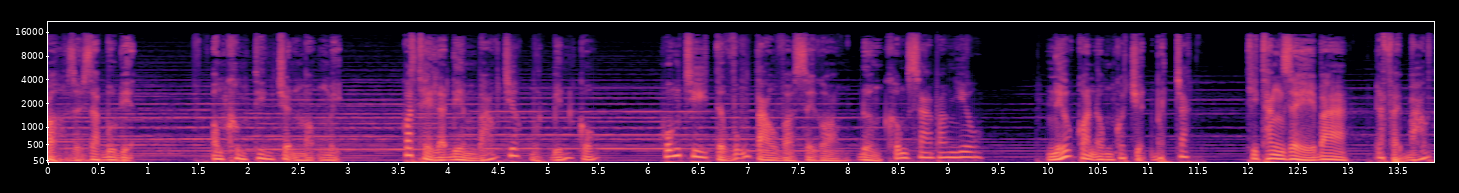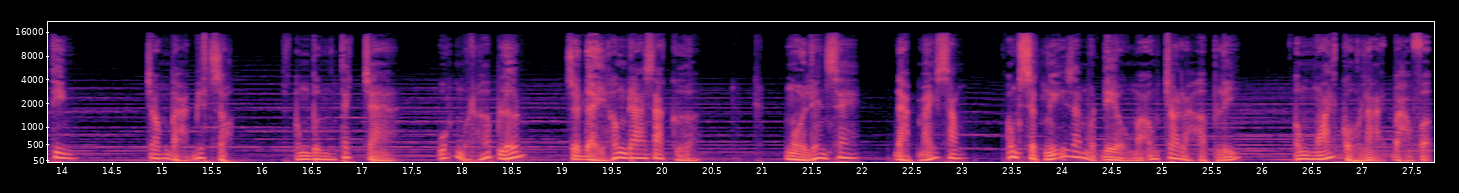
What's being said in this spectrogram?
phở rồi ra bưu điện. Ông không tin chuyện mộng mị. Có thể là điềm báo trước một biến cố. Huống chi từ Vũng Tàu vào Sài Gòn, Đường không xa bao nhiêu. Nếu con ông có chuyện bất chắc, Thì thằng rể bà đã phải báo tin. Cho ông bà biết rồi Ông bưng tách trà, Uống một hớp lớn, Rồi đẩy Honda ra cửa. Ngồi lên xe, Đạp máy xong, Ông sực nghĩ ra một điều mà ông cho là hợp lý. Ông ngoái cổ lại bảo vợ,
